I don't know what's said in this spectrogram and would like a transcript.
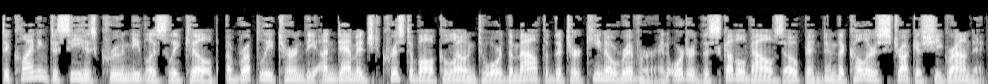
declining to see his crew needlessly killed, abruptly turned the undamaged Cristobal Colón toward the mouth of the Turquino River and ordered the scuttle valves opened and the colors struck as she grounded.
